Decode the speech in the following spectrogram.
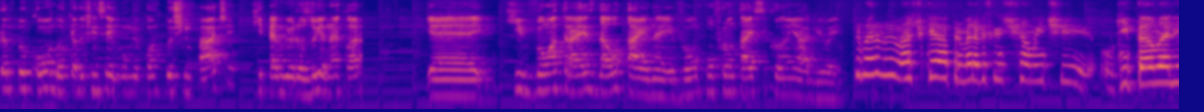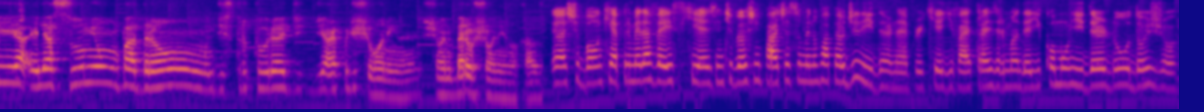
tanto do Kondo, que é do Shinsengumi, quanto do Shinpachi, que pega o Yorozuya, né, claro, é, que vão atrás da Otai, né, e vão confrontar esse clã Yagyu aí. Primeiro, eu acho que é a primeira vez que a gente realmente. O Gintama ele, ele assume um padrão de estrutura de, de arco de Shonen, né? Shonen, Battle Shonen, no caso. Eu acho bom que é a primeira vez que a gente vê o Shinpachi assumindo um papel de líder, né? Porque ele vai atrás da irmã dele como líder do dojo.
